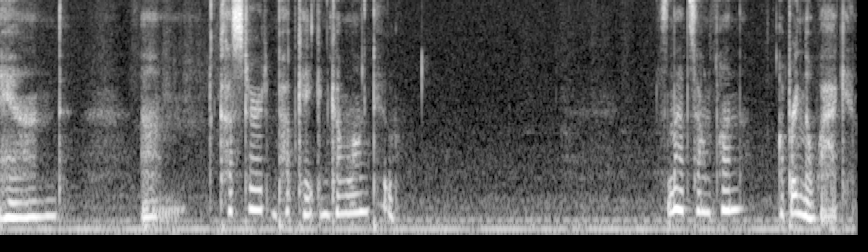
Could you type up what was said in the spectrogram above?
And um, Custard and Pupcake can come along too. Doesn't that sound fun? I'll bring the wagon.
